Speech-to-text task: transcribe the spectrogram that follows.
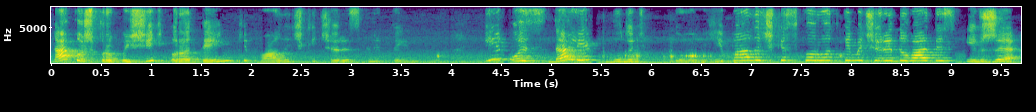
Також пропишіть коротенькі палички через клітинку. І ось далі будуть довгі палички з короткими чередуватись, і вже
